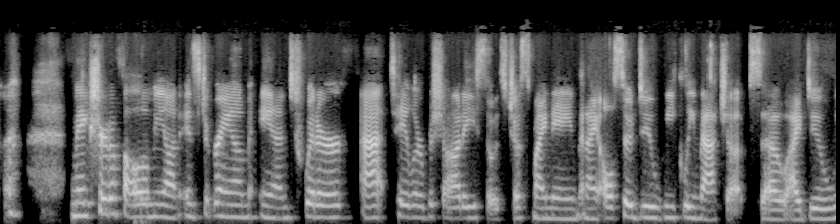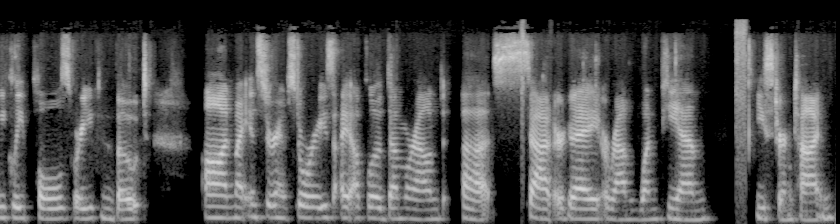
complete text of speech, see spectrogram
Make sure to follow me on Instagram and Twitter at Taylor Bisciotti. So it's just my name. And I also do weekly matchups. So I do weekly polls where you can vote on my Instagram stories. I upload them around uh, Saturday around 1 p.m. Eastern time.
